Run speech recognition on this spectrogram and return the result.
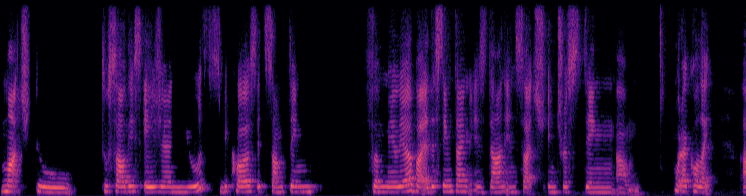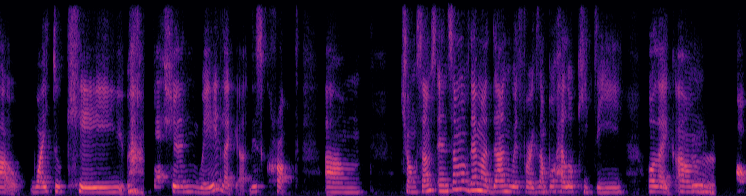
much to to Southeast Asian youths because it's something familiar, but at the same time is done in such interesting, um, what I call like uh, Y2K fashion way, like uh, this cropped um, cheongsams. And some of them are done with, for example, Hello Kitty or like um, mm. pop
